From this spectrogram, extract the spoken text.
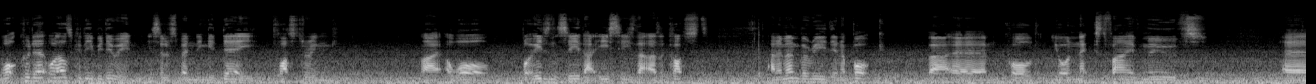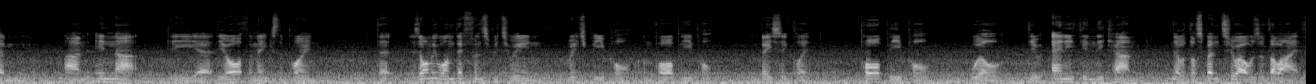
What could, what else could he be doing instead of spending a day plastering like a wall? But he doesn't see that, he sees that as a cost. And I remember reading a book um, called Your Next Five Moves. Um, and in that, the uh, the author makes the point that there's only one difference between rich people and poor people. And basically, poor people will do anything they can. No, they'll spend two hours of their life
